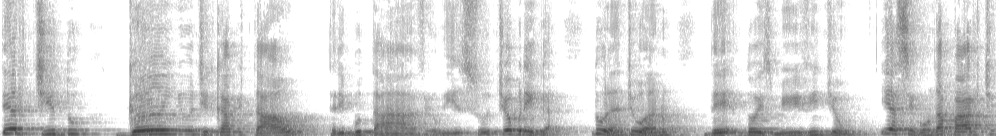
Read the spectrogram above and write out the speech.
ter tido ganho de capital tributável. Isso te obriga durante o ano de 2021. E a segunda parte,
